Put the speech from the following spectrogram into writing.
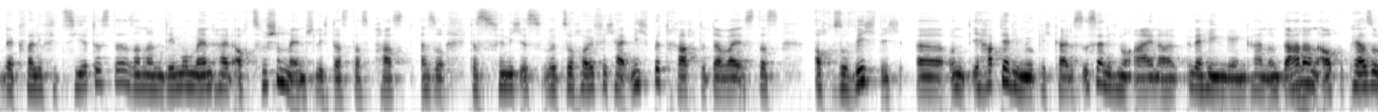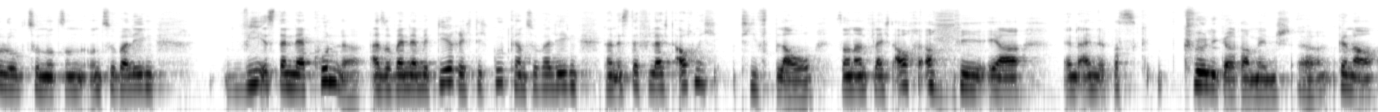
der qualifizierteste, sondern in dem Moment halt auch zwischenmenschlich, dass das passt. Also das finde ich, es wird so häufig halt nicht betrachtet. Dabei ist das auch so wichtig. Äh, und ihr habt ja die Möglichkeit, es ist ja nicht nur einer, der hingehen kann. Und da ja. dann auch Persolog zu nutzen und zu überlegen, wie ist denn der Kunde? Also wenn der mit dir richtig gut kann, zu überlegen, dann ist der vielleicht auch nicht tiefblau, sondern vielleicht auch irgendwie eher ein, ein etwas quirligerer Mensch. Ja. Äh, genau.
